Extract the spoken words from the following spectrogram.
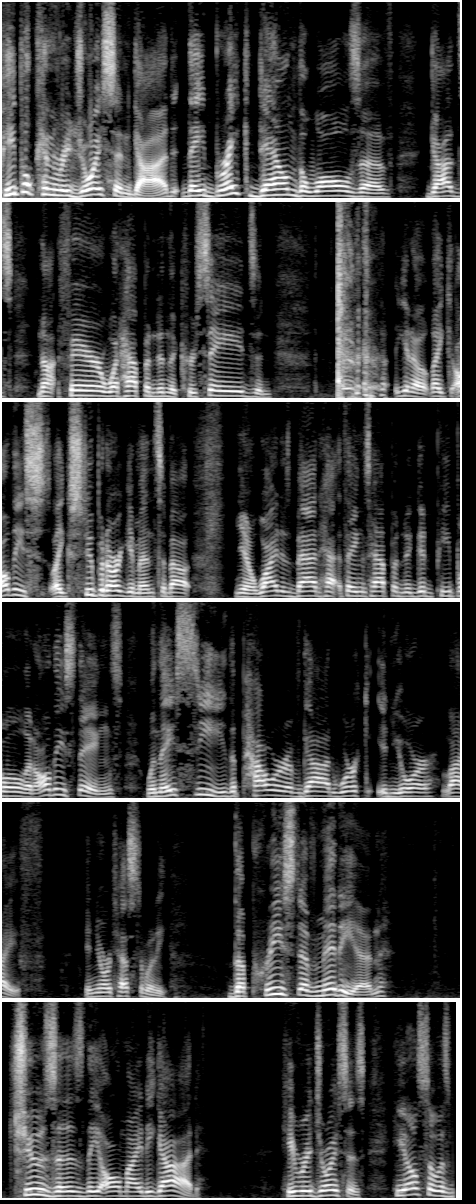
People can rejoice in God. They break down the walls of God's not fair, what happened in the Crusades, and you know, like all these like stupid arguments about, you know, why does bad ha- things happen to good people and all these things when they see the power of God work in your life, in your testimony. The priest of Midian chooses the Almighty God. He rejoices. He also is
